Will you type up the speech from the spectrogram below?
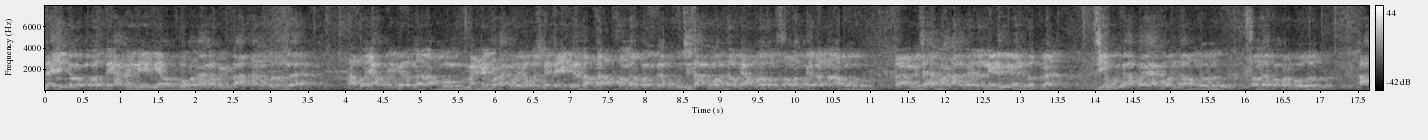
ದೈಹಿಕ ವ್ಯವಸ್ಥೆ ಯಾವ ರೀತಿ ಐತಿ, ಅವ್ರು ತಗೊಂಡಾಗ ಅವ್ರಿಗೆ ತ್ರಾಸ ಆಗೋದ್ರಿಂದ ಅಥವಾ ಯಾವ ರೀತಿ ಅದನ್ನ ನಾವು ಮೇಂಟೈನ್ ಮಾಡಕ್ ಅವ್ರಿಗೆ ಅವಶ್ಯಕತೆ ಅದ ಆ ಸಂದರ್ಭಕ್ಕೆ ಉಚಿತ ಆಗುವಂತ ಯಾವುದೋ ಒಂದು ಸೌಲಭ್ಯಗಳನ್ನ ನಾವು ವಿಚಾರ ಮಾಡಾದ್ರೆ ಅದನ್ನ ನೀಡಿದ್ವಿ ಅಂತಂದ್ರೆ ಜೀವಕ್ಕೆ ಅಪಾಯ ಆಗುವಂತ ಒಂದು ಸಂದರ್ಭ ಬರ್ಬೋದು. ಆ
